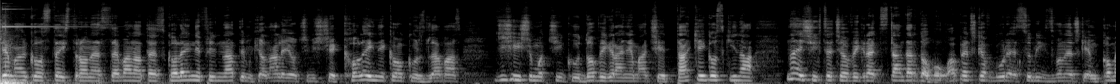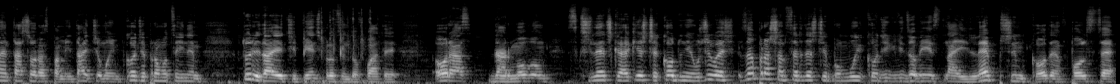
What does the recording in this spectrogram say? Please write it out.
Siemanko, z tej strony Esteban, a to jest kolejny film na tym kanale i oczywiście kolejny konkurs dla Was. W dzisiejszym odcinku do wygrania macie takiego skina, no jeśli chcecie wygrać standardowo, łapeczka w górę, subik z dzwoneczkiem, komentarz oraz pamiętajcie o moim kodzie promocyjnym, który daje Ci 5% dopłaty oraz darmową skrzyneczkę. Jak jeszcze kodu nie użyłeś, zapraszam serdecznie, bo mój kodzik widzowie jest najlepszym kodem w Polsce.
